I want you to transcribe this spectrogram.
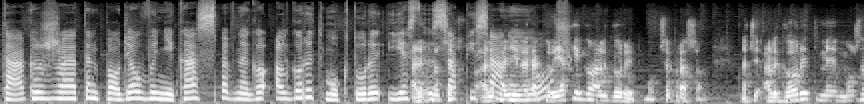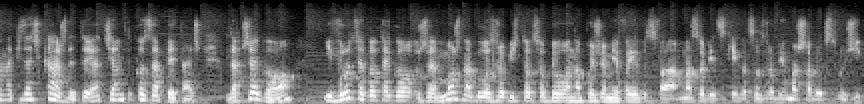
tak, że ten podział wynika z pewnego algorytmu, który jest ale proszę, zapisany. Ale pani redaktor, już? jakiego algorytmu? Przepraszam. Znaczy, algorytmy można napisać każdy. To ja chciałem tylko zapytać, dlaczego i wrócę do tego, że można było zrobić to, co było na poziomie województwa mazowieckiego, co zrobił marszałek Struzik,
